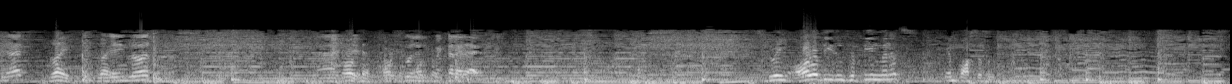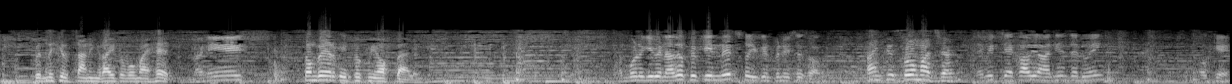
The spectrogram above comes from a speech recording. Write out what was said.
See that? Right. Getting Right. close. Okay, it. okay, Go okay. quicker like that. Doing all of these in 15 minutes? Impossible. With Nikhil standing right over my head, Manish, somewhere it took me off balance. I'm going to give you another 15 minutes so you can finish this off. Thank you so much, chef. Let me check how your onions are doing. Okay.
